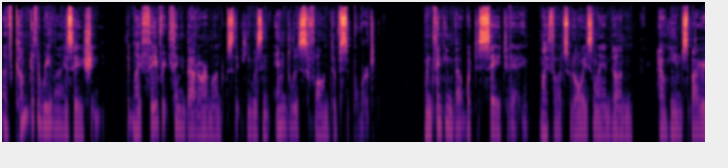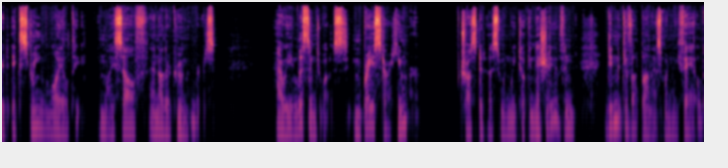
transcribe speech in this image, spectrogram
I've come to the realization that my favorite thing about Armand was that he was an endless font of support. When thinking about what to say today, my thoughts would always land on how he inspired extreme loyalty in myself and other crew members how he listened to us, embraced our humor, trusted us when we took initiative, and didn't give up on us when we failed.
